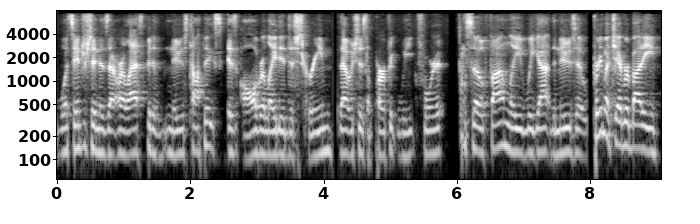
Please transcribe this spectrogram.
what's interesting is that our last bit of news topics is all related to Scream. That was just a perfect week for it. So finally, we got the news that pretty much everybody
